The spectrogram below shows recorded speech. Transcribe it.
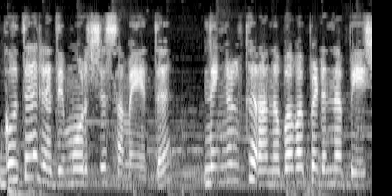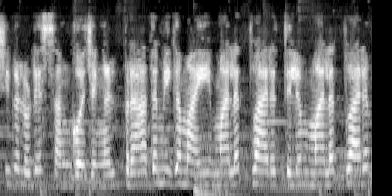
ബുധരതിമൂർച്ച സമയത്ത് നിങ്ങൾക്ക് അനുഭവപ്പെടുന്ന പേശികളുടെ സങ്കോചങ്ങൾ പ്രാഥമികമായി മലദ്വാരത്തിലും മലദ്വാരം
